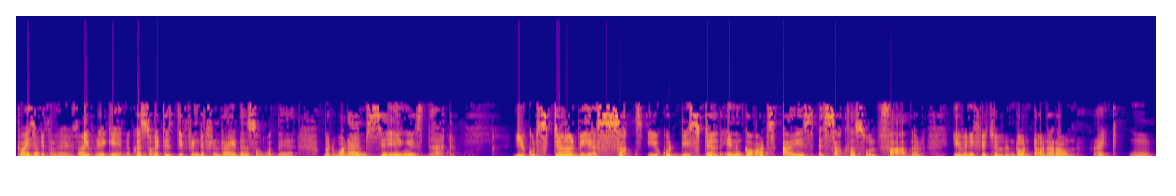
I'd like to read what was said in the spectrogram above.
twice different. exactly. different again. Okay, so it is different, different riders over there. But what I'm saying is that you could still be a suc- you could be still in God's eyes a successful father even if your children don't turn around right. Hmm.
